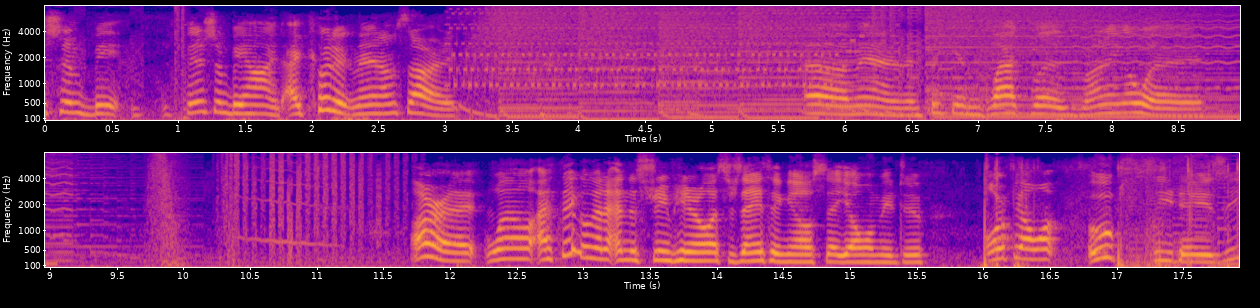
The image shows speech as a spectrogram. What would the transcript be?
Finish him be finish him behind. I couldn't, man. I'm sorry. Oh man, and freaking Black is running away. Alright, well, I think I'm gonna end the stream here unless there's anything else that y'all want me to do. Or if y'all want- Oopsie daisy.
